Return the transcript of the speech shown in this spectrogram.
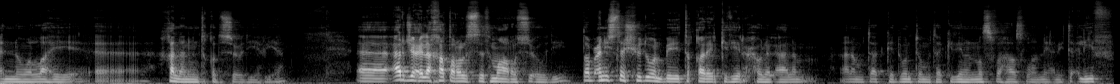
أنه والله آه، خلينا ننتقد السعودية فيها. آه، أرجع إلى خطر الاستثمار السعودي، طبعا يستشهدون بتقارير كثيرة حول العالم، أنا متأكد وأنتم متأكدين أن نصفها أصلا يعني تأليف.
